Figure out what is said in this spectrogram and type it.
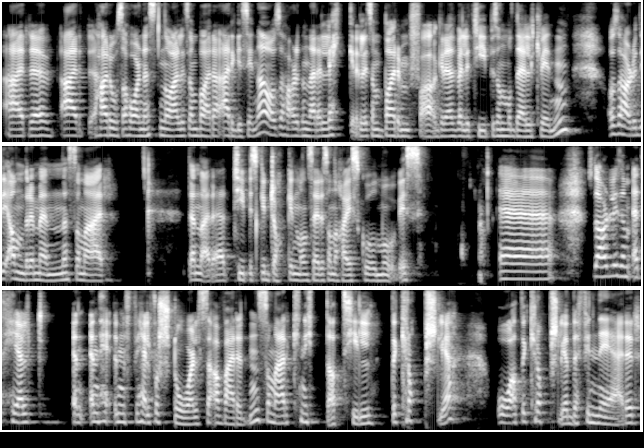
er, er, har rosa hår nesten og er liksom bare ergesinna. Og så har du den der lekre, liksom barmfagre, veldig typisk sånn modellkvinnen. Og så har du de andre mennene som er den der typiske jocken man ser i sånne high school movies. Eh, så da har du liksom et helt en, en, en hel forståelse av verden som er knytta til det kroppslige, og at det kroppslige definerer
